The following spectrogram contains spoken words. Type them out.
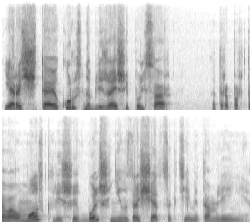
Я рассчитаю курс на ближайший пульсар отрапортовал мозг, решив больше не возвращаться к теме томления.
